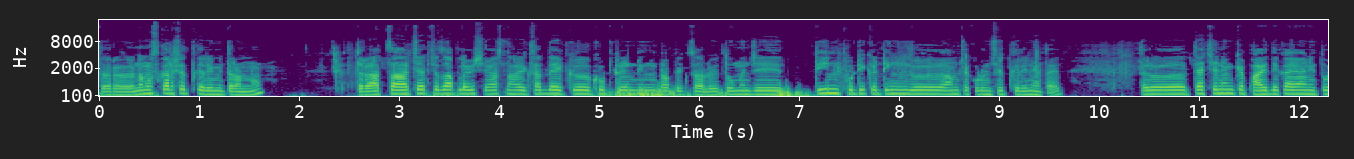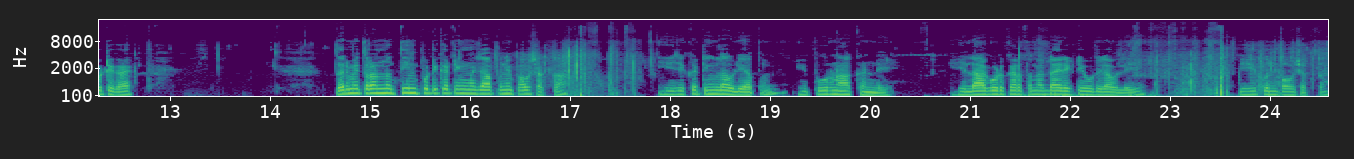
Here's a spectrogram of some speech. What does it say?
तर नमस्कार शेतकरी मित्रांनो. तर आजचा चर्चेचा आपला विषय असणार आहे सध्या एक खूप ट्रेंडिंग टॉपिक चालू आहे. तो म्हणजे तीन फुटी कटिंग आमच्याकडून शेतकरी नेत आहेत. तर त्याचे नेमके फायदे काय आणि तोटे काय? तर मित्रांनो तीन फुटी कटिंग म्हणजे आपण हे पाहू शकता. ही जी कटिंग लावली आपण ही पूर्ण अखंड आहे. ही लागवड करताना डायरेक्ट एवढी लावली ही पण पाहू शकता.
